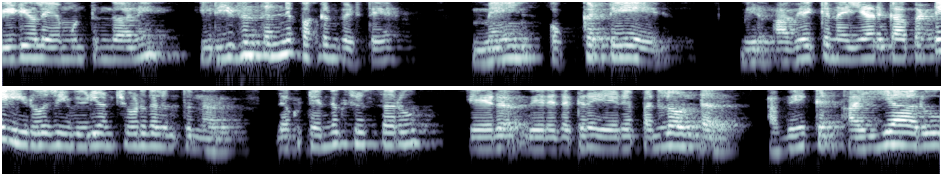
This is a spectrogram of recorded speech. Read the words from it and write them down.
వీడియోలో ఏముంటుందో అని ఈ రీజన్స్ అన్ని పక్కన పెడితే మెయిన్ ఒక్కటే మీరు అవేకన్ అయ్యారు కాబట్టి ఈ రోజు ఈ వీడియోని చూడగలుగుతున్నారు. లేకుంటే ఎందుకు చూస్తారు? ఏరే వేరే దగ్గర ఏరే పనిలో ఉంటారు. అవేకన్ అయ్యారు.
